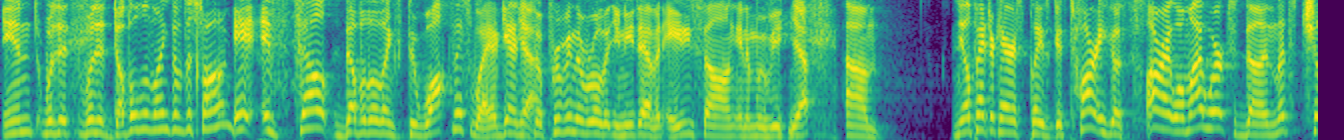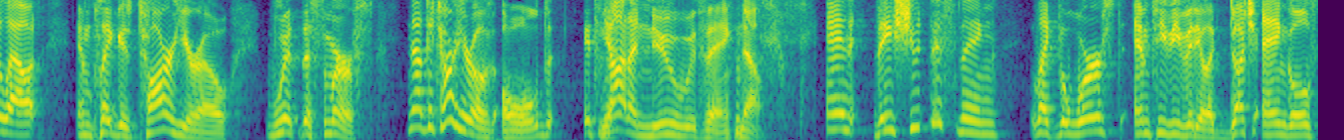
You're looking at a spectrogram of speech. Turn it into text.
In was it was it double the length of the song? It, it felt double the length to walk this way again. Yeah. So proving the rule that you need to have an 80s song in a movie. Yep. Um, Neil Patrick Harris plays guitar. He goes, "All right, well my work's done. Let's chill out and play Guitar Hero with the Smurfs." Now, Guitar Hero is old. It's Yeah. not a new thing. No. And they shoot this thing like the worst MTV video, like Dutch angles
